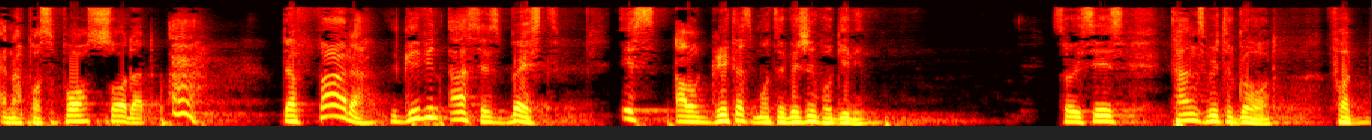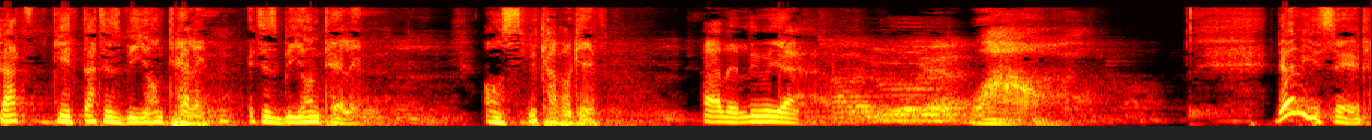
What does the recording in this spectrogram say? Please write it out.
And Apostle Paul saw that, ah, the Father giving us his best is our greatest motivation for giving. So he says, thanks be to God for that gift that is beyond telling. It is beyond telling. Unspeakable gift. Hallelujah. Hallelujah. Wow. Then he said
